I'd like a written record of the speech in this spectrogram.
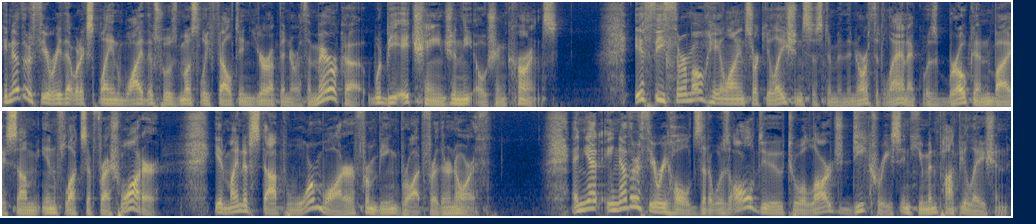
Another theory that would explain why this was mostly felt in Europe and North America would be a change in the ocean currents. If the thermohaline circulation system in the North Atlantic was broken by some influx of fresh water, it might have stopped warm water from being brought further north. And yet, another theory holds that it was all due to a large decrease in human population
